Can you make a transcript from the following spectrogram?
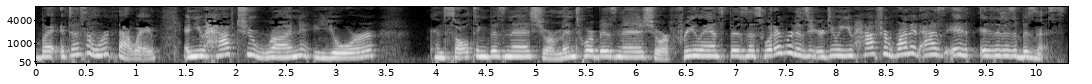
But it doesn't work that way. And you have to run your consulting business, your mentor business, your freelance business, whatever it is that you're doing, you have to run it as if as it is a business.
